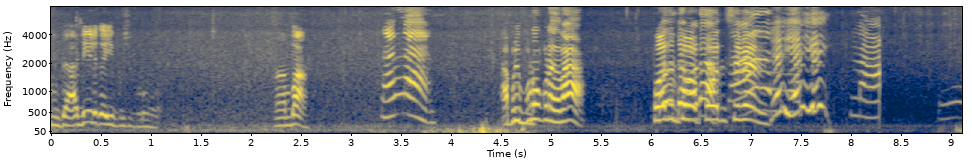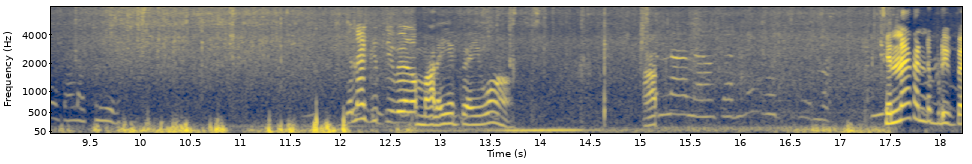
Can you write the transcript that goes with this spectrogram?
இப்படி அடியில் கை பிடிச்சி புடுங்கணும். ஆ வா. அப்படி புடக்கூடாது வா. போதும் போதும் சிவன். என்ன கிருத்தி வேணும்? மழையே பெய்யும். என்ன கண்டுபிடிப்ப?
